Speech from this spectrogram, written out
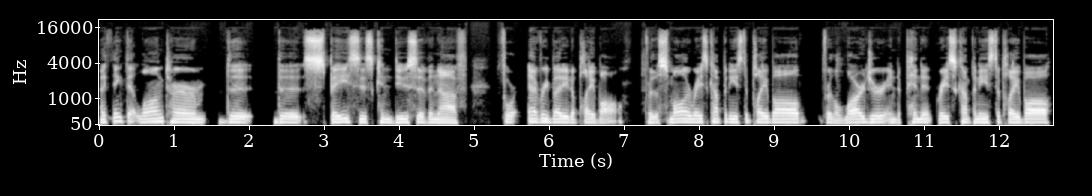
I think that long term, the the space is conducive enough for everybody to play ball, for the smaller race companies to play ball, for the larger independent race companies to play ball,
